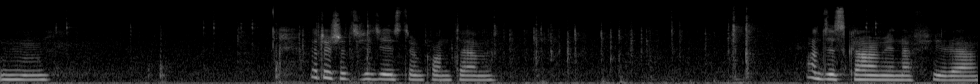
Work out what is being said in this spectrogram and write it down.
Mm. Znaczy jeszcze co się dzieje z tym kątem. Odzyskałam je na chwilę.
